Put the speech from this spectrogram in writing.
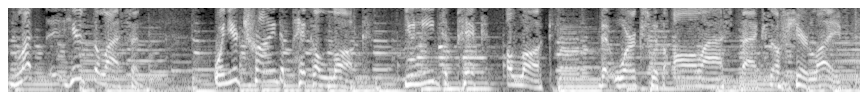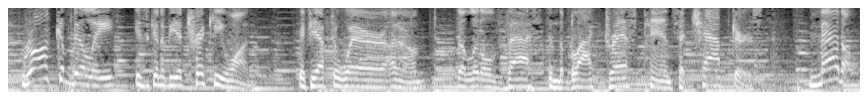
let here's the lesson. When you're trying to pick a look, you need to pick a look that works with all aspects of your life. Rockabilly is going to be a tricky one. If you have to wear, I don't know, the little vest and the black dress pants at chapters. Metal,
